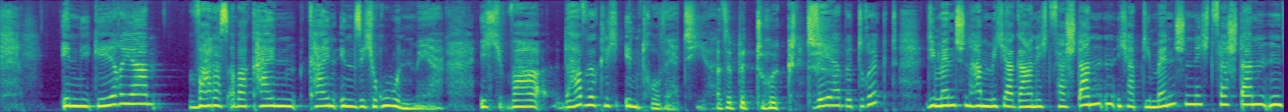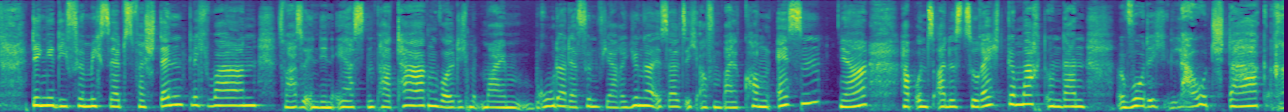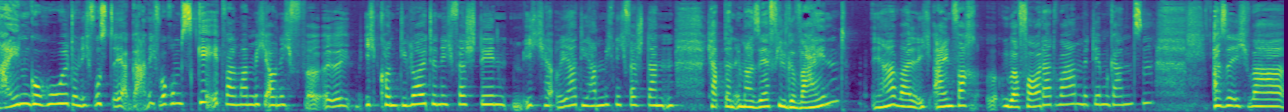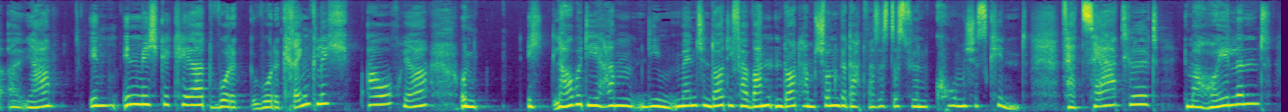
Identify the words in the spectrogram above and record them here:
In Nigeria war das aber kein, kein in sich ruhen mehr. Ich war da wirklich introvertiert. Also bedrückt. Sehr bedrückt. Die Menschen haben mich ja gar nicht verstanden. Ich habe die Menschen nicht verstanden. Dinge, die für mich selbstverständlich waren. Es war so in den ersten paar Tagen, wollte ich mit meinem Bruder, der fünf Jahre jünger ist als ich, auf dem Balkon essen. Ja, habe uns alles zurechtgemacht und dann wurde ich lautstark reingeholt und ich wusste ja gar nicht, worum es geht, weil man mich auch nicht, äh, ich konnte die Leute nicht verstehen. Ich, ja, die haben mich nicht verstanden. Ich habe dann immer sehr viel geweint, ja, weil ich einfach überfordert war mit dem Ganzen. Also ich war, äh, ja, in, in mich gekehrt, wurde, wurde kränklich auch, ja, und ich glaube, die haben, die Menschen dort, die Verwandten dort haben schon gedacht, was ist das für ein komisches Kind? Verzärtelt, immer heulend,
